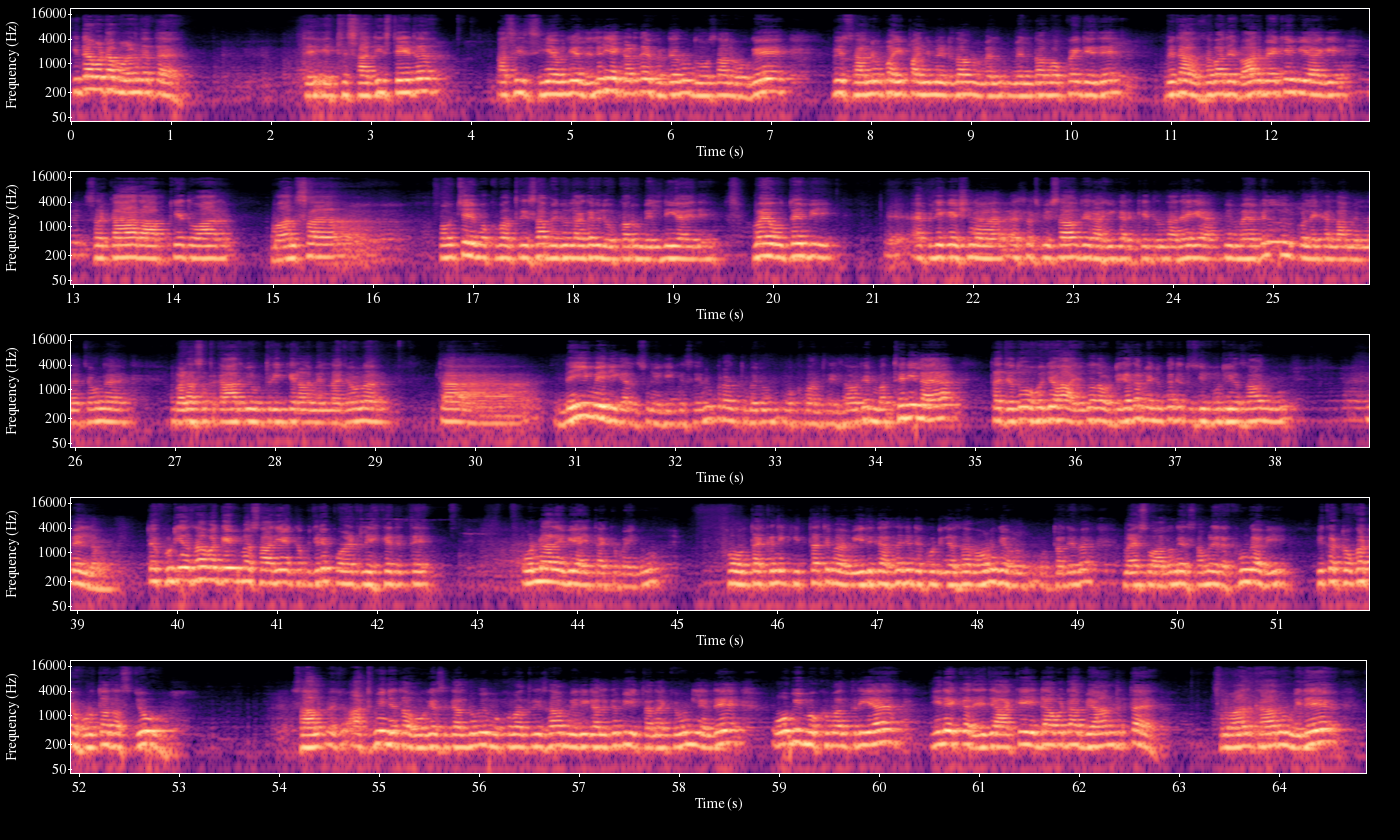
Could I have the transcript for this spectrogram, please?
ਕਿੰਨਾ ਵੱਡਾ ਮਾਣ ਦਿੱਤਾ ਹੈ। ਤੇ ਇੱਥੇ ਸਾਡੀ ਸਟੇਟ ਅਸੀਂ ਸੀਐਮ ਦੀਆਂ ਲਿਲੜੀਆਂ ਕੱਢਦੇ ਫਿਰਦੇ ਉਹਨੂੰ 2 ਸਾਲ ਹੋ ਗਏ ਵੀ ਸਾਨੂੰ ਭਾਈ 5 ਮਿੰਟ ਦਾ ਮਿਲ- ਮਿਲਣ ਦਾ ਮੌਕਾ ਹੀ ਦੇ ਦੇ। ਵਿਧਾਨ ਸਭਾ ਦੇ ਬਾਹਰ ਬਹਿ ਕੇ ਵੀ ਆ ਗਏ। ਸਰਕਾਰ ਆਪਕੇ ਦੁਆਰ ਮਾਨਸਾ ਪਹੁੰਚੇ, ਮੁੱਖ ਮੰਤਰੀ ਸਾਹਿਬ, ਮੈਨੂੰ ਲੱਗਦਾ ਵੀ ਲੋਕਾਂ ਨੂੰ ਮਿਲ ਨਹੀਂ ਆਏ ਨੇ। ਮੈਂ ਉਦੋਂ ਵੀ ਐਪਲੀਕੇਸ਼ਨ ਐਸਐਸਪੀ ਸਾਹਿਬ ਦੇ ਰਾਹੀਂ ਕਰਕੇ ਦਿੰਦਾ ਰਹਿ ਗਿਆ ਵੀ ਮੈਂ ਬਿਲਕੁਲ ਇਕੱਲਾ ਮਿਲਣਾ ਚਾਹੁੰਦਾ, ਬੜਾ ਸਤਿਕਾਰਯੋਗ ਤਰੀਕੇ ਨਾਲ ਮਿਲਣਾ ਚਾਹੁੰਦਾ। ਤਾਂ ਨਹੀਂ ਮੇਰੀ ਗੱਲ ਸੁਣੀ ਗਈ ਕਿਸੇ ਨੂੰ, ਪਰੰਤੂ ਮੈਨੂੰ ਮੁੱਖ ਮੰਤਰੀ ਸਾਹਿਬ ਦੇ ਮੱਥੇ ਨਹੀਂ ਲਾਇਆ, ਤਾਂ ਜਦੋਂ ਉਹ ਜਹਾਜ਼ ਉਹਨਾਂ ਦਾ ਉੱਡ ਗਿਆ, ਤਾਂ ਮੈਨੂੰ ਕਹਿੰਦੇ ਤੁਸੀਂ ਖੁੱਡੀਆਂ ਸਾਹਿਬ ਨੂੰ ਮਿਲ ਲਓ। ਤੇ ਖੁੱਡੀਆਂ ਸਾਹਿਬ ਅੱਗੇ ਵੀ ਮੈਂ ਸਾਰੀਆਂ ਕ- ਜਿਹੜੇ ਪੁਆਇੰਟ ਲਿਖ ਕੇ ਦਿੱਤੇ, ਉਹਨਾਂ ਨੇ ਵੀ ਅਜੇ ਤੱਕ ਮੈਨੂੰ ਫੋਨ ਤੱਕ ਨਹੀਂ ਕੀਤਾ ਤੇ ਮੈਂ ਉਮੀਦ ਕਰਦਾ ਜਦੋਂ ਖੁੱਡੀਆਂ ਸਾਹਿਬ ਆਉਣਗੇ, ਹੁਣ ਉੱਤਾਂ ਦੇ ਮੈਂ ਮੈਂ ਸਵਾਲ ਉਹਦੇ ਸਾਹਮਣੇ ਰੱਖੂੰਗਾ ਵੀ ਵੀ ਘੱਟੋ ਘੱਟ ਹੁਣ ਤਾਂ ਦੱਸ ਜੋ ਸਾਲ 8 ਮਹੀਨੇ ਤਾਂ ਹੋ ਗਏ ਇਸ ਗੱਲ ਨੂੰ ਵੀ ਮੁੱਖ ਮੰਤਰੀ ਸਾਹਿਬ ਮੇਰੀ ਗੱਲ ਗੰਭੀਰਤਾ ਨਾਲ ਕਿਉਂ ਨਹੀਂ ਲੈਂਦੇ, ਉਹ ਵੀ ਮੁੱਖ ਮੰਤਰੀ ਹੈ ਜਿਹਨੇ ਘਰੇ ਜਾ ਕੇ ਏਡਾ ਵੱਡਾ ਬਿਆਨ ਦਿੱਤਾ ਹੈ, ਸਲਮਾਨ ਖਾਨ ਨੂੰ ਮਿਲੇ,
